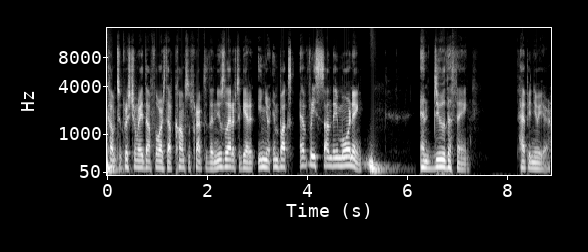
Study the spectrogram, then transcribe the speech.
Come to christianrayflores.com, subscribe to the newsletter to get it in your inbox every Sunday morning. And do the thing. Happy New Year.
